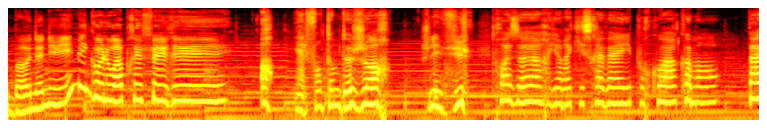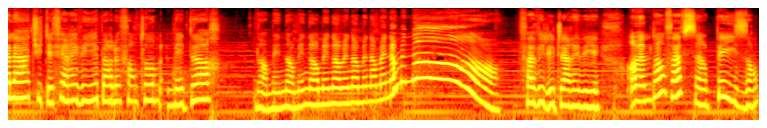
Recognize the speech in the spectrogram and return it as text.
Bonne nuit, mes Gaulois préférés. Oh, il y a le fantôme de Jor. Je l'ai vu. Trois heures, il y en a qui se réveillent. Pourquoi? Comment? Pas là, tu t'es fait réveiller par le fantôme, mais dors. Non, mais non, mais non, mais non, mais non, mais non, mais non, mais non Fav, il est déjà réveillé. En même temps, Fav, c'est un paysan.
